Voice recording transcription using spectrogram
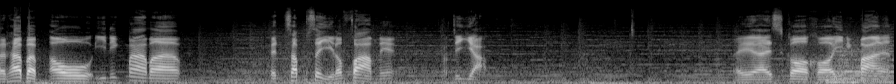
แต่ถ้าแบบเอาอินิกมามาเป็นซับสี่แล้วฟาร์มเนี้ยอาจจะหยาบไอไอสกอร์ขออินิกมาเนี่ย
